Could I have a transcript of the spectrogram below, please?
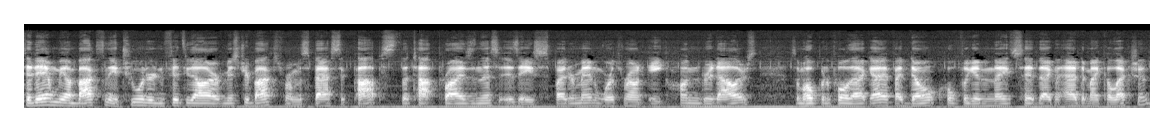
Today I'm going to be unboxing a $250 mystery box from Spastic Pops. The top prize in this is a Spider-Man worth around $800. So I'm hoping to pull that guy. If I don't, hopefully get a nice hit that I can add to my collection.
